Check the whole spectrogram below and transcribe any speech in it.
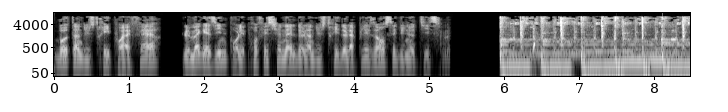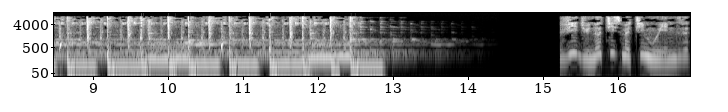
Boatindustrie.fr, le magazine pour les professionnels de l'industrie de la plaisance et du nautisme. Vie du nautisme Team Winds,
